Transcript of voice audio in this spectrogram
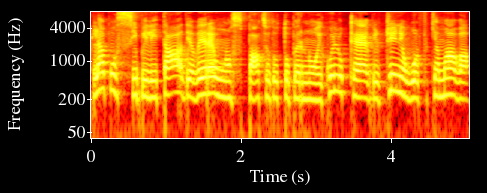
la possibilità di avere uno spazio tutto per noi, quello che Virginia Woolf chiamava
